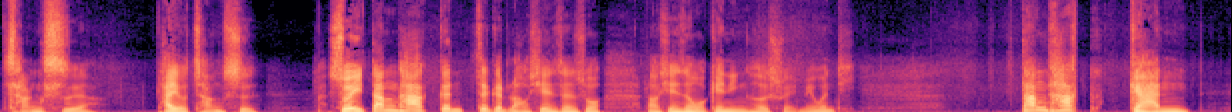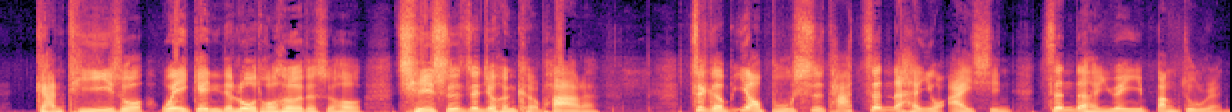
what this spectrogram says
尝试啊，她有尝试。所以当她跟这个老先生说：“老先生，我给您喝水没问题。”当她敢敢提议说：“我也给你的骆驼喝”的时候，其实这就很可怕了。这个要不是他真的很有爱心，真的很愿意帮助人，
